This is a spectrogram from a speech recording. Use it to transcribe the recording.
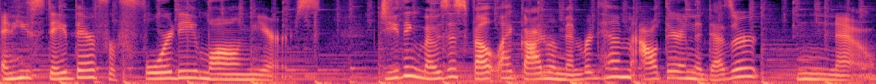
and he stayed there for 40 long years. Do you think Moses felt like God remembered him out there in the desert? No.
